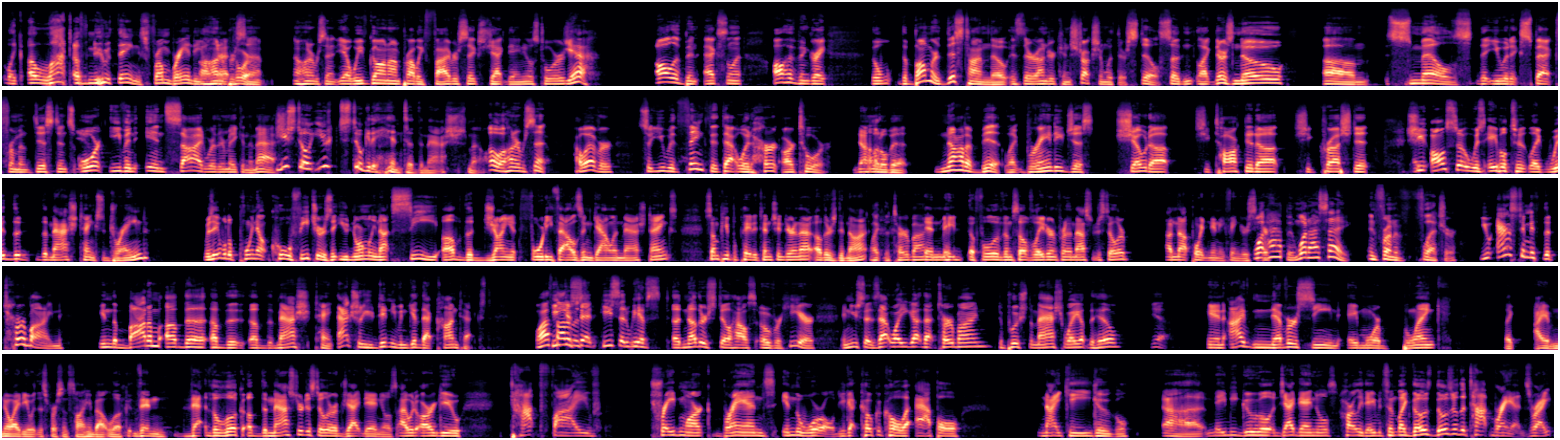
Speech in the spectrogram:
like a lot of new things from Brandy on hundred that tour. percent. Hundred percent. Yeah, we've gone on probably five or six Jack Daniels tours. Yeah, all have been excellent. All have been great. the The bummer this time though is they're under construction with their still. So like, there's no um, smells that you would expect from a distance or even inside where they're making the mash. you still you still get a hint of the mash smell. oh, 100 percent. However, so you would think that that would hurt our tour No. a little bit. Not a bit. Like Brandy just showed up. She talked it up. She crushed it. She also was able to like with the the mash tanks drained. was able to point out cool features that you'd normally not see of the giant 40,000 gallon mash tanks. Some people paid attention during that, others did not, Like the turbine. and made a fool of themselves later in front of the master distiller. I'm not pointing any fingers what here. happened? What'd I say in front of Fletcher? you asked him if the turbine in the bottom of the of the of the mash tank. Actually, you didn't even give that context. Well, I He thought just it was. said he said we have st- another still house over here, and you said is that why you got that turbine to push the mash way up the hill? yeah. And I've never seen a more blank, like I have no idea what this person's talking about. Look than that the look of the master distiller of Jack Daniels. I would argue top five trademark brands in the world. You got Coca Cola, Apple, Nike, Google. uh, maybe Google, Jack Daniels, Harley Davidson. Like those, those are the top brands, right?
